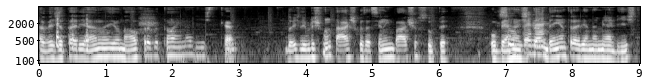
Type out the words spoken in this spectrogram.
A vegetariana e o náufrago estão aí na lista, cara. Dois livros fantásticos, assino embaixo, super. O Bernard Super, né? também entraria na minha lista.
